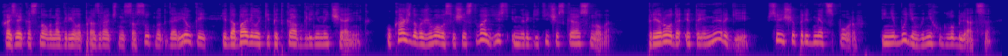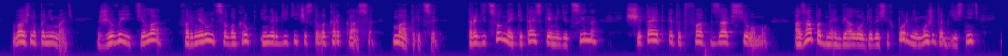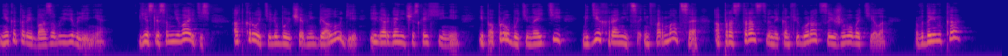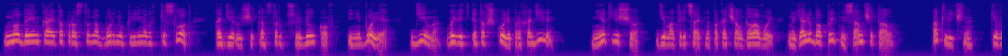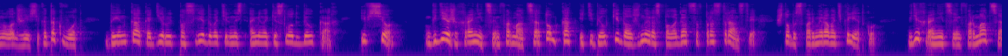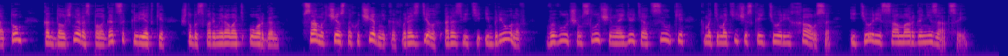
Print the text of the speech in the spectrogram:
Хозяйка снова нагрела прозрачный сосуд над горелкой и добавила кипятка в глиняный чайник. У каждого живого существа есть энергетическая основа. Природа этой энергии все еще предмет споров, и не будем в них углубляться. Важно понимать, живые тела формируются вокруг энергетического каркаса, матрицы. Традиционная китайская медицина считает этот факт за аксиому, а западная биология до сих пор не может объяснить некоторые базовые явления. Если сомневаетесь, откройте любой учебник биологии или органической химии и попробуйте найти, где хранится информация о пространственной конфигурации живого тела. В ДНК? Но ДНК – это просто набор нуклеиновых кислот, кодирующих конструкцию белков, и не более. Дима, вы ведь это в школе проходили? Нет еще. Дима отрицательно покачал головой, но я любопытный, сам читал. Отлично кивнула Джессика. Так вот, ДНК кодирует последовательность аминокислот в белках. И все. Где же хранится информация о том, как эти белки должны располагаться в пространстве, чтобы сформировать клетку? Где хранится информация о том, как должны располагаться клетки, чтобы сформировать орган? В самых честных учебниках в разделах о развитии эмбрионов вы в лучшем случае найдете отсылки к математической теории хаоса и теории самоорганизации.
